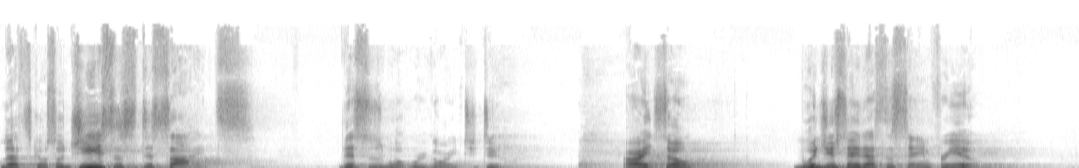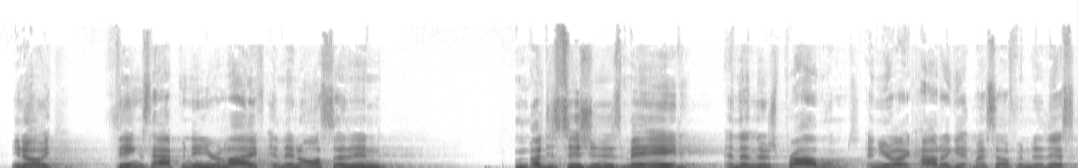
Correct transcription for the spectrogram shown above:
Let's go. So Jesus decides this is what we're going to do. All right, so would you say that's the same for you? You know, things happen in your life, and then all of a sudden a decision is made, and then there's problems. And you're like, how do I get myself into this?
